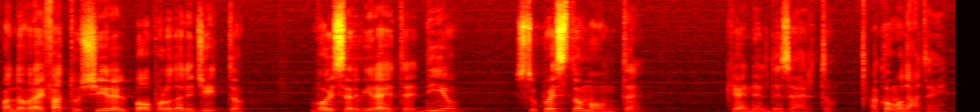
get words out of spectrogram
Quando avrai fatto uscire il popolo dall'Egitto, voi servirete Dio su questo monte che è nel deserto. Accomodatevi.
